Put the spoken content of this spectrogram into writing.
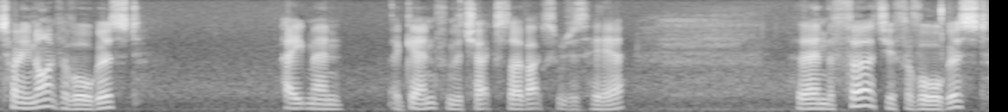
29th of August, eight men again from the Czechoslovaks, which is here. Then the 30th of August,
